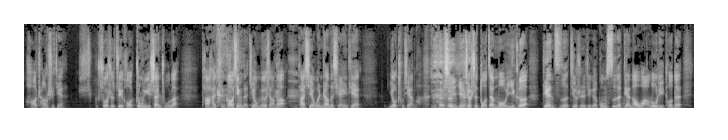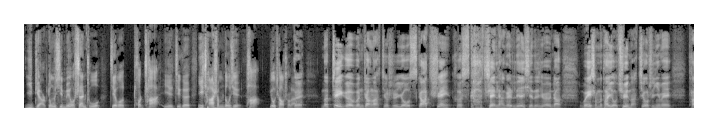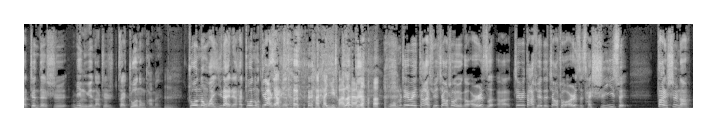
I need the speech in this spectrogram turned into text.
好长时间，说是最后终于删除了，他还挺高兴的。结果没有想到，他写文章的前一天，又出现了，是也就是躲在某一个电子，就是这个公司的电脑网络里头的一点东西没有删除，结果突嚓也这个一查什么东西，啪又跳出来了。对，那这个文章啊，就是由 Scott Shane 和 Scott Shane 两个人联写的这篇文章，为什么它有趣呢？就是因为它真的是命运呢、啊，这是在捉弄他们。嗯。捉弄完一代人，还捉弄第二代人，还还遗传了。还对，我们这位大学教授有个儿子啊，这位大学的教授儿子才十一岁，但是呢，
